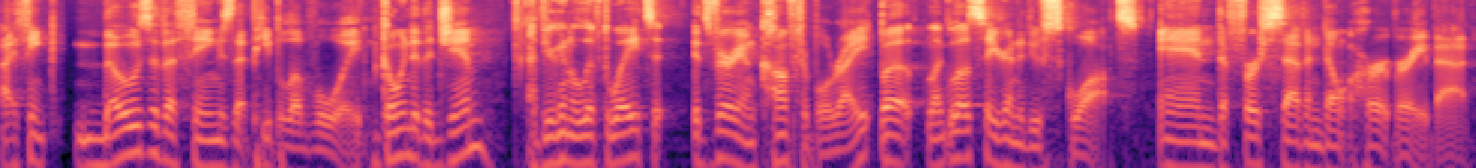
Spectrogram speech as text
I think those are the things that people avoid. Going to the gym, if you're going to lift weights, it's very uncomfortable, right? But like let's say you're going to do squats and the first 7 don't hurt very bad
